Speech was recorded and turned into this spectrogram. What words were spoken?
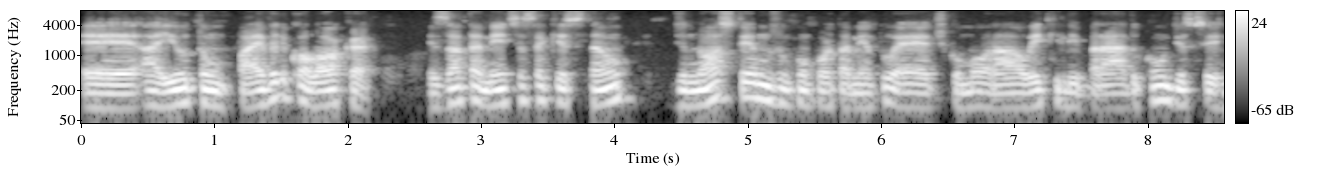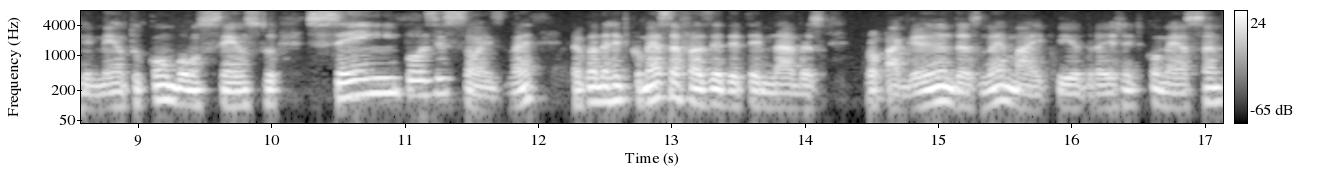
é, Ailton Paiva, ele coloca exatamente essa questão de nós termos um comportamento ético, moral, equilibrado, com discernimento, com bom senso, sem imposições, né? Então, quando a gente começa a fazer determinadas propagandas, não é, Mai, Pedro, aí a gente começa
